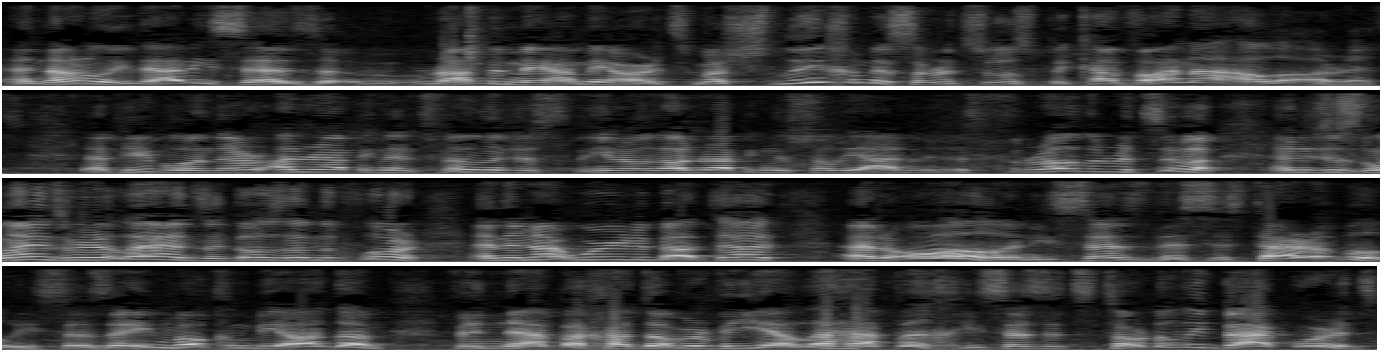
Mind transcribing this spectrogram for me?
and not only that, he says, Rabbi Me'ame Aretz Esaretzuos Bekavana Ala. That people, when they're unwrapping their tefillin, just, you know, unwrapping the shaliyat, and they just throw the ritzua, and it just lands where it lands, and goes on the floor, and they're not worried about that at all. And he says, this is terrible. He says, Ein Mokum Bi'adam, He says it's totally backwards.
